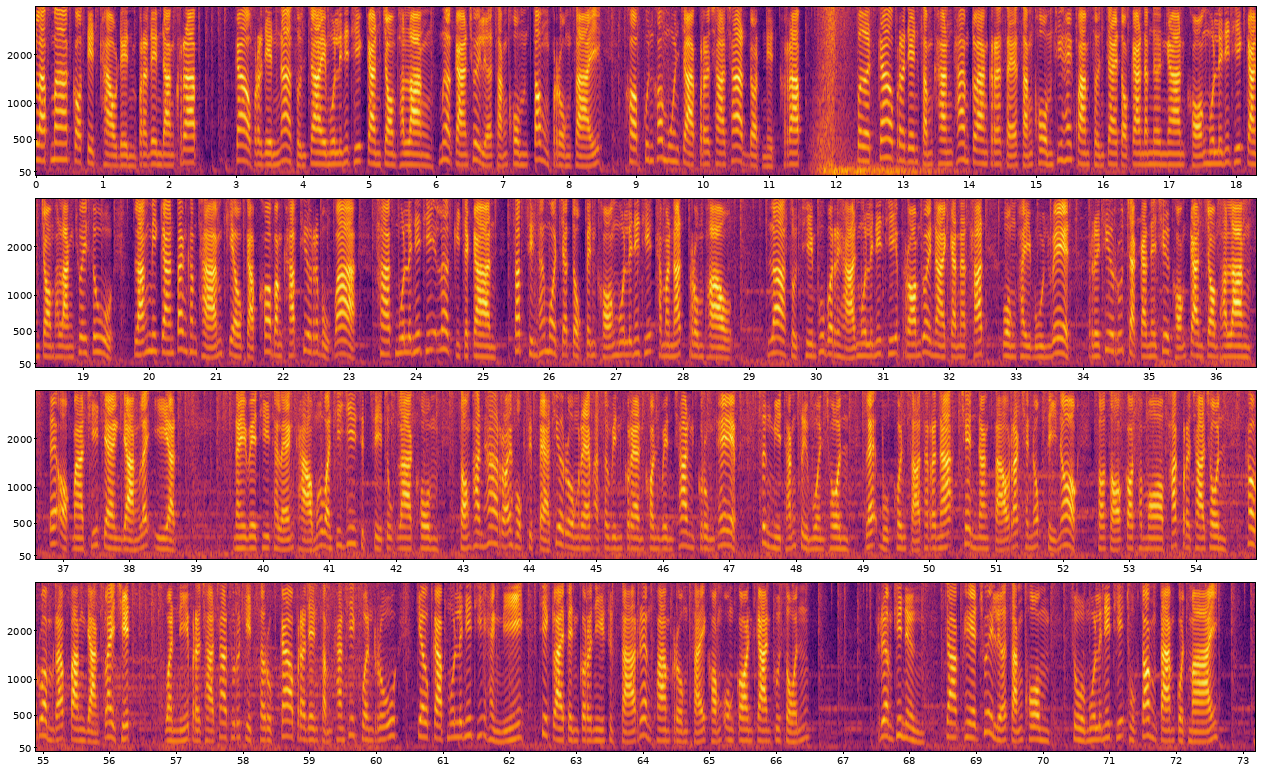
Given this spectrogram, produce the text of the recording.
กลับมาเกาะติดข่าวเด่นประเด็นดังครับ 9 ประเด็นน่าสนใจมูลนิธิการจอมพลัง เมื่อการช่วยเหลือสังคมต้องโปร่งใส ขอบคุณข้อมูลจากประชาชาติ .net ครับ เปิด 9 ประเด็นสำคัญท่ามกลางกระแสสังคมที่ให้ความสนใจต่อการดำเนินงานของมูลนิธิการจอมพลังช่วยสู้ หลังมีการตั้งคำถามเกี่ยวกับข้อบังคับที่ระบุว่า หากมูลนิธิเลิกกิจการ ทรัพย์สินทั้งหมดจะตกเป็นของมูลนิธิธรรมนัตพรหมเผ่า ล่าสุดทีมผู้บริหารมูลนิธิพร้อมด้วยนายกันทัศน์วงไพบูลเวทหรือที่รู้จักกันในชื่อของการจอมพลัง ได้ออกมาชี้แจงอย่างละเอียด ในเวทีแถลงข่าวเมื่อวันที่ 24 ตุลาคม 2568 ที่โรงแรมอัศวินแกรนด์คอนเวนชั่น กรุงเทพ ซึ่งมีทั้งสื่อมวลชน และบุคคลสาธารณะ เช่นนางสาวรักชนกสีนอก สสกทม พักประชาชน เข้าร่วมรับฟังอย่างใกล้ชิด วันนี้ประชาชาติธุรกิจสรุป 9 ประเด็นสำคัญที่ควรรู้ เกี่ยวกับมูลนิธิแห่งนี้ ที่กลายเป็นกรณีศึกษาเรื่องความโปร่งใสขององค์กรการกุศล เรื่องที่ 1 จากเพจช่วยเหลือสังคม สู่มูลนิธิถูกต้องตามกฎหมาย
